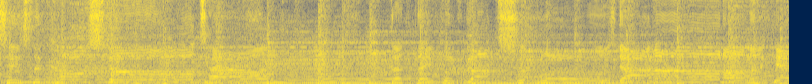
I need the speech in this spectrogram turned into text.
This is the coastal town that they forgot to close down on the.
